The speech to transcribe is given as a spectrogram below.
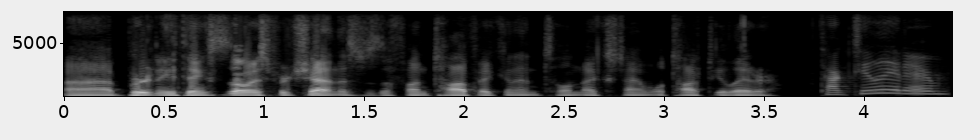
Uh, Brittany, thanks as always for chatting. This was a fun topic, and until next time, we'll talk to you later. Talk to you later.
